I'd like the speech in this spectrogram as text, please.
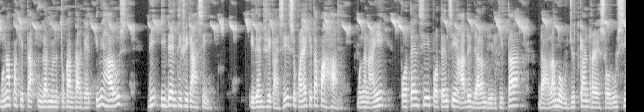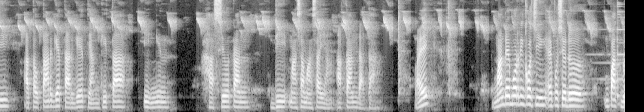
Mengapa kita enggan menentukan target? Ini harus diidentifikasi. Identifikasi supaya kita paham mengenai potensi-potensi yang ada di dalam diri kita dalam mewujudkan resolusi atau target-target yang kita ingin hasilkan di masa-masa yang akan datang. Baik, Monday Morning Coaching episode 14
